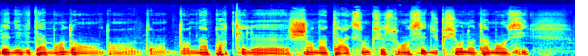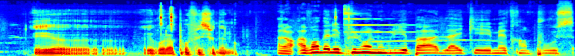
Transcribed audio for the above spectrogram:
bien évidemment dans dans- dans- dans n'importe quel euh, champ d'interaction, que ce soit en séduction notamment aussi et, euh, et voilà professionnellement. Alors avant d'aller plus loin, n'oubliez pas de liker, mettre un pouce,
